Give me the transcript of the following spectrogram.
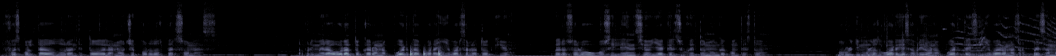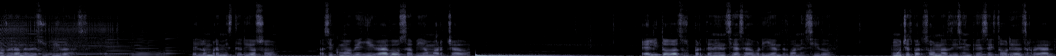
y fue escoltado durante toda la noche por dos personas. A primera hora tocaron la puerta para llevárselo a Tokio, pero solo hubo silencio ya que el sujeto nunca contestó. Por último los guardias abrieron la puerta y se llevaron la sorpresa más grande de sus vidas. El hombre misterioso, así como había llegado, se había marchado. Él y todas sus pertenencias se habrían desvanecido. Muchas personas dicen que esa historia es real,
